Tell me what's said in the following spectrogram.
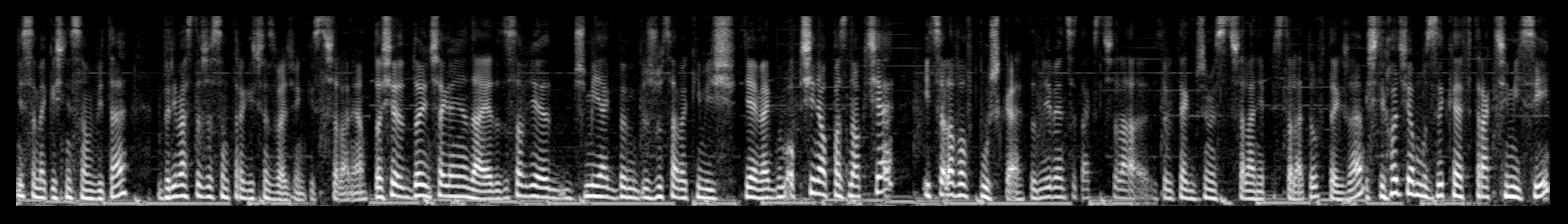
nie są jakieś niesamowite. W remasterze są tragicznie złe dźwięki strzelania. To się do niczego nie daje. To dosłownie brzmi jakbym rzucał jakimiś, nie wiem, jakbym obcinał paznokcie i celował w puszkę. To mniej więcej tak strzela, tak brzmi strzelanie pistoletów w tej grze. Jeśli chodzi o muzykę w trakcie misji,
